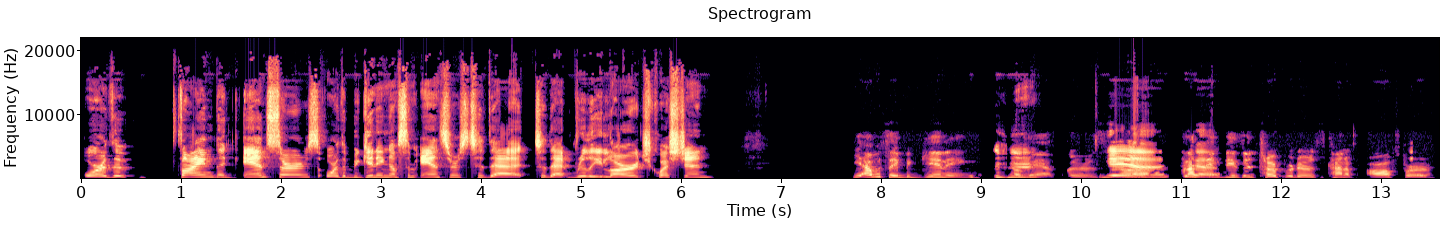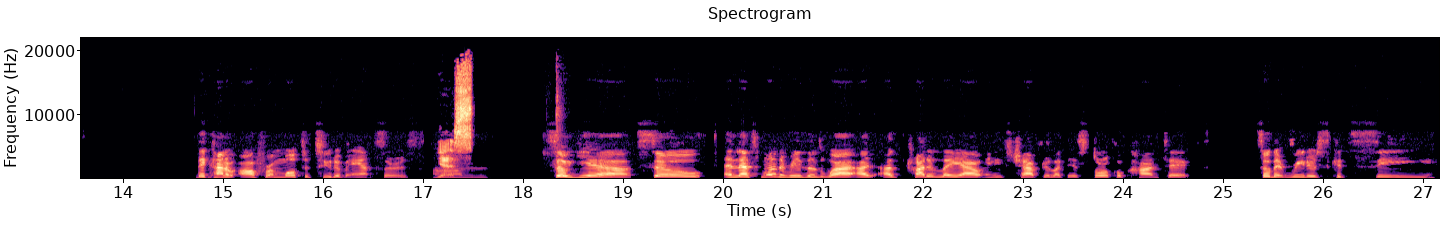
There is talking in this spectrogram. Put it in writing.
or the find the answers or the beginning of some answers to that to that really large question yeah, I would say beginning mm-hmm. of answers. Yeah. Um, and yeah. I think these interpreters kind of offer, they kind of offer a multitude of answers. Yes. Um, so, yeah. So, and that's one of the reasons why I, I try to lay out in each chapter like the historical context so that readers could see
